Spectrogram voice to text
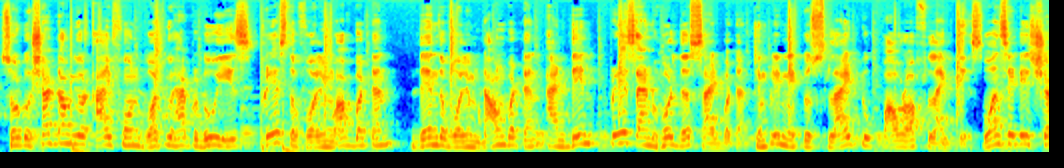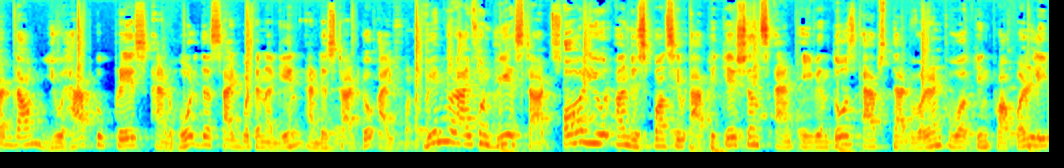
So to shut down your iPhone, what you have to do is press the volume up button, then the volume down button and then press and hold the side button. Simply need to slide to power off like this. Once it is shut down, you have to press and hold the side button again and start your iPhone. When your iPhone restarts, all your unresponsive applications and even those apps that weren't working properly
